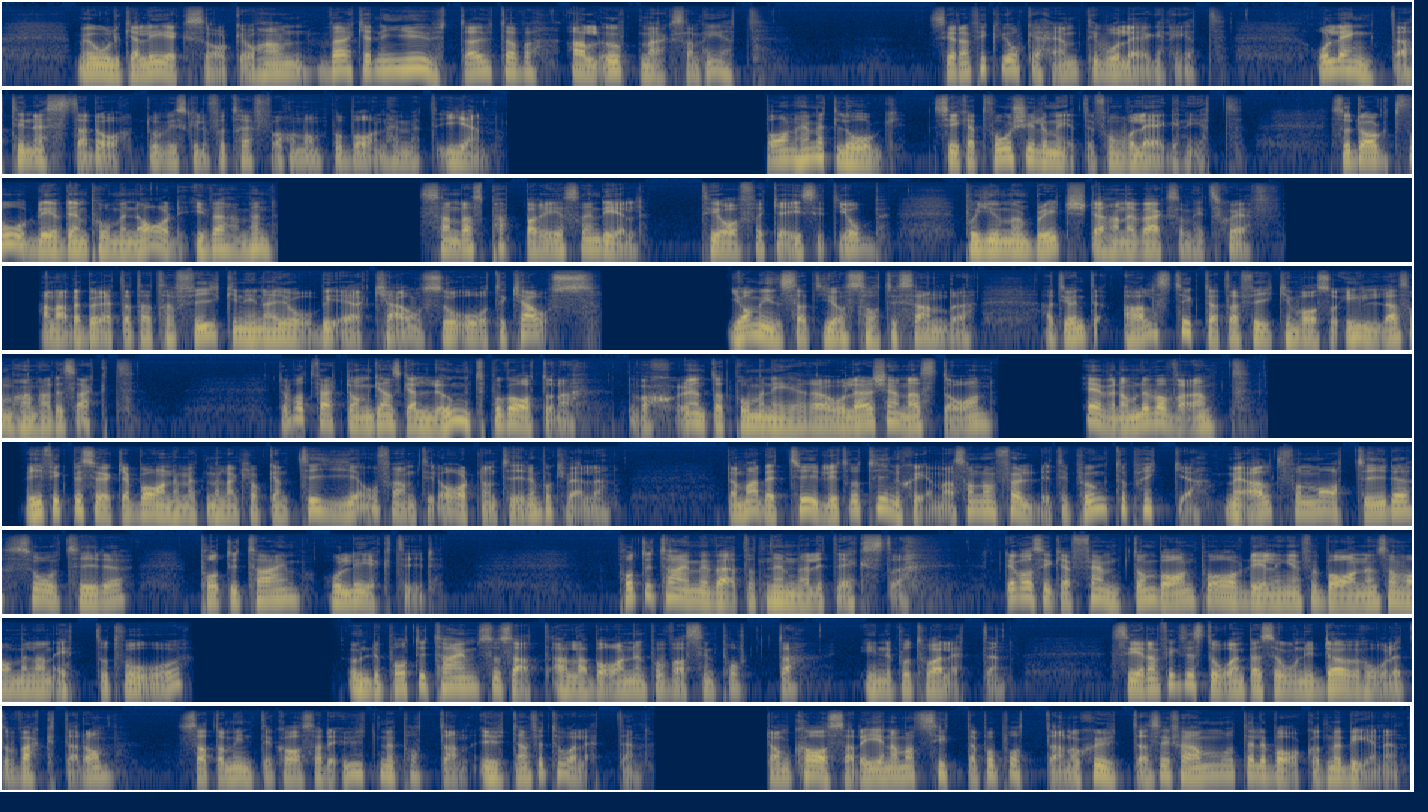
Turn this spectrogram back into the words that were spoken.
med olika leksaker och han verkade njuta utav all uppmärksamhet. Sedan fick vi åka hem till vår lägenhet och längta till nästa dag då vi skulle få träffa honom på barnhemmet igen. Barnhemmet låg cirka två kilometer från vår lägenhet, så dag två blev det en promenad i värmen. Sandras pappa reser en del till Afrika i sitt jobb på Human Bridge där han är verksamhetschef. Han hade berättat att trafiken i Nairobi är kaos och åter kaos. Jag minns att jag sa till Sandra att jag inte alls tyckte att trafiken var så illa som han hade sagt. Det var tvärtom ganska lugnt på gatorna. Det var skönt att promenera och lära känna stan, även om det var varmt. Vi fick besöka barnhemmet mellan klockan 10 och fram till 18-tiden på kvällen. De hade ett tydligt rutinschema som de följde till punkt och pricka med allt från mattider, sovtider, potty time och lektid. Potty time är värt att nämna lite extra. Det var cirka 15 barn på avdelningen för barnen som var mellan 1 och 2 år. Under potty time så satt alla barnen på varsin potta inne på toaletten. Sedan fick det stå en person i dörrhålet och vakta dem så att de inte kasade ut med pottan utanför toaletten. De kasade genom att sitta på pottan och skjuta sig framåt eller bakåt med benen.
